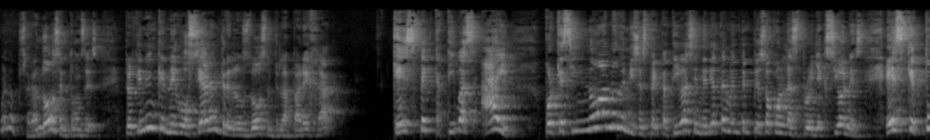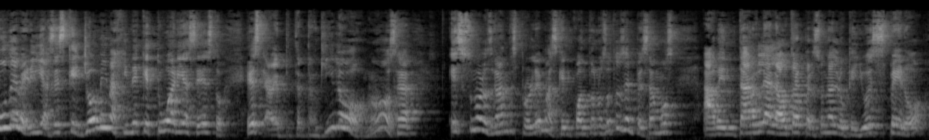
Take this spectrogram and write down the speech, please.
Bueno, pues serán dos entonces. Pero tienen que negociar entre los dos, entre la pareja, qué expectativas hay. Porque si no hablo de mis expectativas, inmediatamente empiezo con las proyecciones. Es que tú deberías, es que yo me imaginé que tú harías esto. Es, a ver, tranquilo, ¿no? O sea, es uno de los grandes problemas, que en cuanto nosotros empezamos a aventarle a la otra persona lo que yo espero,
